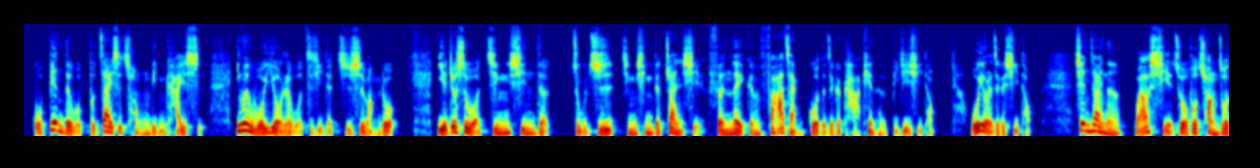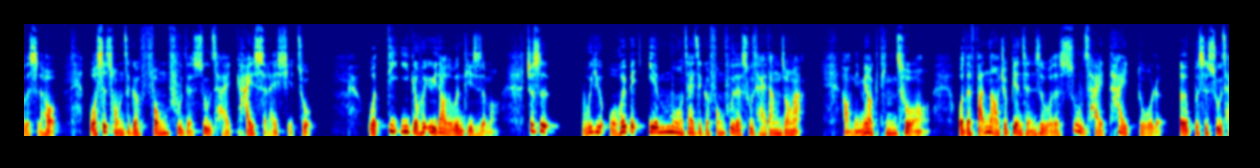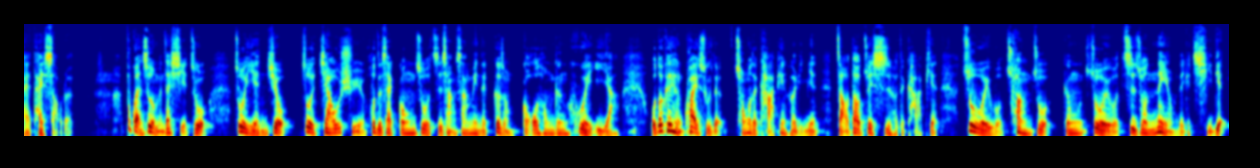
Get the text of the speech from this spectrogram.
我变得我不再是从零开始，因为我有了我自己的知识网络，也就是我精心的。组织精心的撰写、分类跟发展过的这个卡片和笔记系统，我有了这个系统。现在呢，我要写作或创作的时候，我是从这个丰富的素材开始来写作。我第一个会遇到的问题是什么？就是我有我会被淹没在这个丰富的素材当中啊。好，你没有听错哦，我的烦恼就变成是我的素材太多了，而不是素材太少了。不管是我们在写作、做研究、做教学，或者在工作职场上面的各种沟通跟会议啊，我都可以很快速的从我的卡片盒里面找到最适合的卡片，作为我创作跟作为我制作内容的一个起点。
